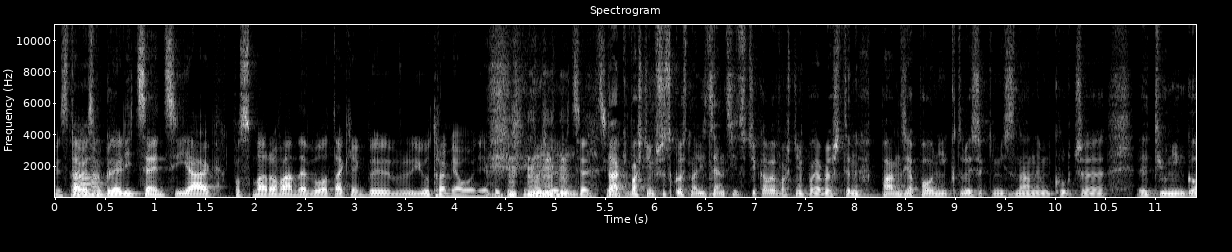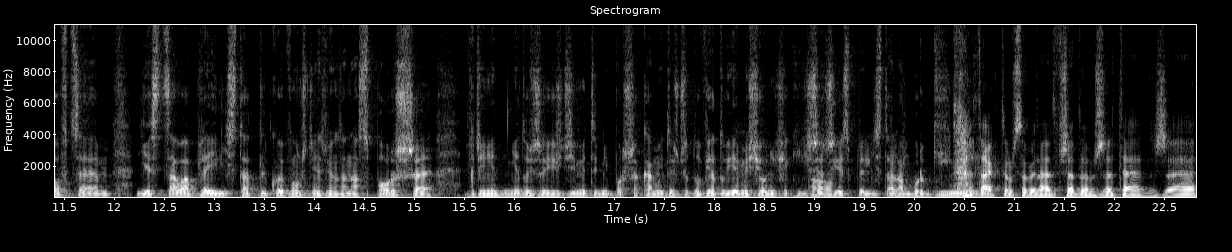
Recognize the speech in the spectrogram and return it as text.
więc tam Tak. jest w ogóle licencji jak posmarowane było tak, jakby jutra miało nie być, jeśli chodzi o licencję. Tak, właśnie, wszystko jest na licencji. Co ciekawe, właśnie pojawia się ten pan z Japonii, który jest jakimś znanym, kurczę, y, tuningowcem. Jest cała playlista tylko i wyłącznie związana z Porsche, gdzie nie, nie dość, że jeździmy tymi Porszakami, to jeszcze dowiadujemy się o nich jakichś O. rzeczy. Jest playlista Lamborghini. Tak, to już sobie nawet wszedłem, że ten, że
